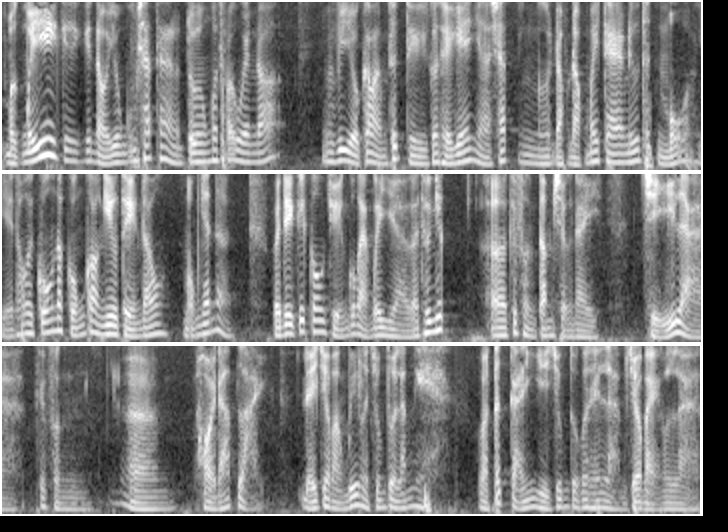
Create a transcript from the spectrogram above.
bật mí cái cái nội dung cuốn sách á tôi không có thói quen đó. Ví dụ các bạn thích thì có thể ghé nhà sách đọc đọc mấy trang nếu thích mua. Vậy thôi cuốn nó cũng có nhiêu tiền đâu một nhánh à. Vậy thì cái câu chuyện của bạn bây giờ thứ nhất ờ, cái phần tâm sự này chỉ là cái phần uh, hồi đáp lại để cho bạn biết là chúng tôi lắng nghe. Và tất cả những gì chúng tôi có thể làm cho bạn là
